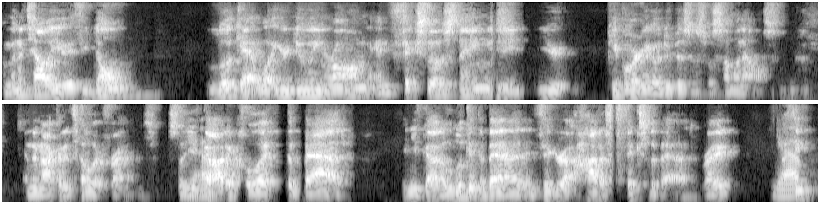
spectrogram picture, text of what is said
I'm going to tell you, if you don't look at what you're doing wrong and fix those things, you, you're people are going to go do business with someone else and they're not going to tell their friends. So you've got to collect the bad and you've got to look at the bad and figure out how to fix the bad, right? Yeah. I think,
